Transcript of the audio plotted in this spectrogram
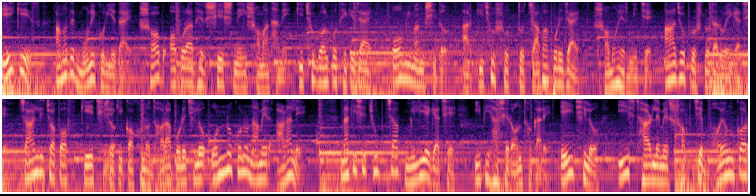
এই কেস আমাদের মনে করিয়ে দেয়, সব অপরাধের শেষ নেই সমাধানে। কিছু গল্প থেকে যায়, অমীমাংসিত, আর কিছু সত্য চাপা পড়ে যায় সময়ের নিচে। আজও প্রশ্নটা রয়ে গেছে, চার্লি চপ অফ কে ছিল? কি কখনো ধরা পড়েছিল অন্য কোনো নামের আড়ালে? নাকি সে চুপচাপ মিলিয়ে গেছে ইতিহাসের অন্ধকারে। এই ছিল ইস্ট হার্লেমের সবচেয়ে ভয়ঙ্কর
